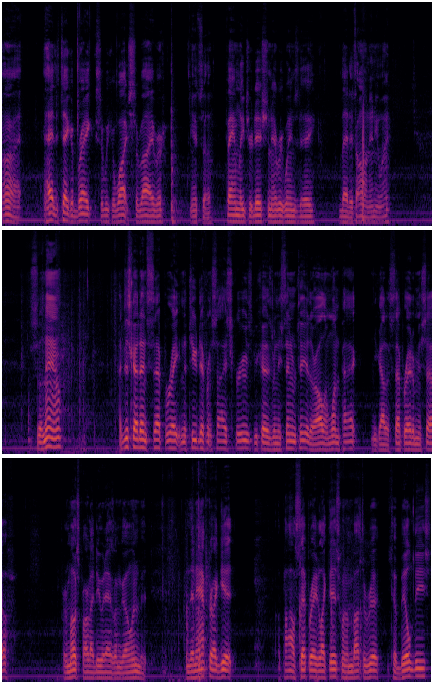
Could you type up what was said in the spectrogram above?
All right. I had to take a break so we could watch Survivor. It's a family tradition every Wednesday that it's on anyway. So now, I just got done separating the two different size screws because when they send them to you, they're all in one pack. You got to separate them yourself. For the most part, I do it as I'm going, but and then after I get a pile separated like this, when I'm about to to build these,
